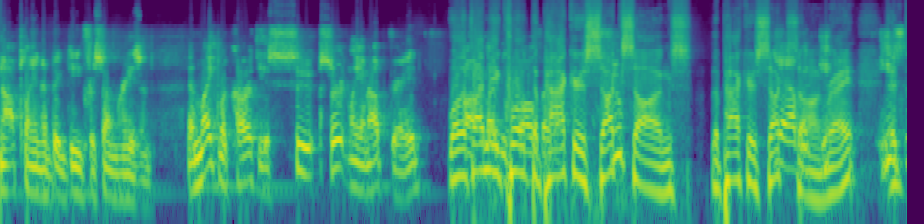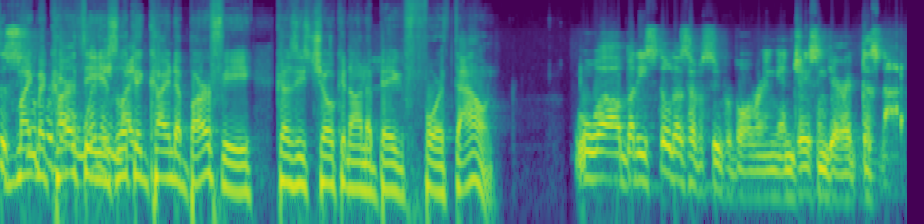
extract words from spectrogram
not playing a big D for some reason. And Mike McCarthy is su- certainly an upgrade. Well, if Uh, I may quote the. Packers suck songs, the Packers suck Yeah, song, he- right? Mike McCarthy is looking kind of barfy because he's choking on a big fourth down. Well, but he still does have a Super Bowl ring, and Jason Garrett does not.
